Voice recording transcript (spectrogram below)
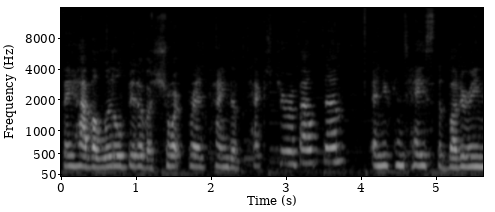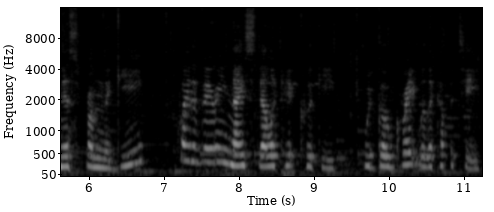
They have a little bit of a shortbread kind of texture about them and you can taste the butteriness from the ghee. Quite a very nice delicate cookie. Would go great with a cup of tea.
